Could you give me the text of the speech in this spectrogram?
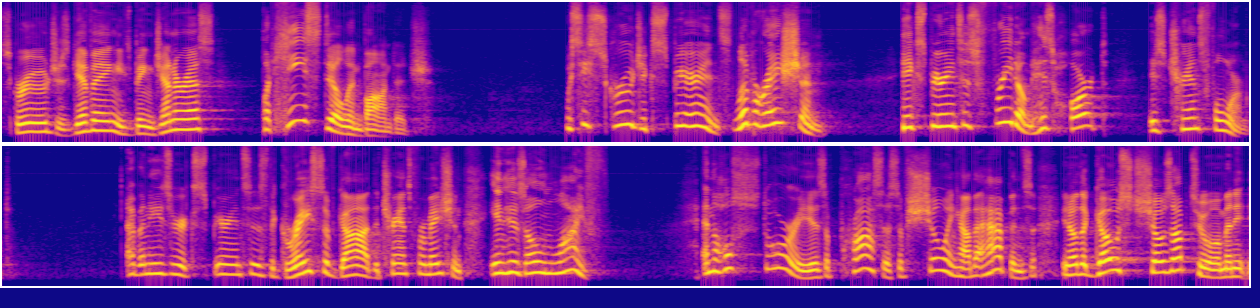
Scrooge is giving, he's being generous but he's still in bondage. We see Scrooge experience liberation. He experiences freedom. His heart is transformed. Ebenezer experiences the grace of God, the transformation in his own life. And the whole story is a process of showing how that happens. You know, the ghost shows up to him and he,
